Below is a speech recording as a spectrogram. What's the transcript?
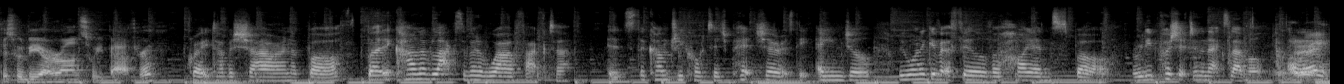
This would be our ensuite bathroom. Great to have a shower and a bath, but it kind of lacks a bit of wow factor. It's the country cottage picture, it's the angel. We want to give it a feel of a high-end spa. Really push it to the next level. All right.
